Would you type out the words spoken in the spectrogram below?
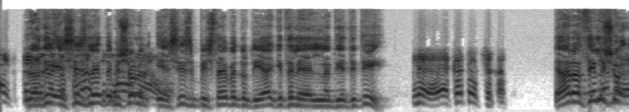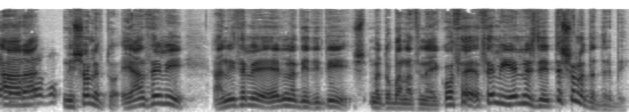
ΑΕΚ πήγε Δηλαδή, να το εσείς περάσει λέτε, μισό λαό. λεπτό, εσείς πιστεύετε ότι η ΑΕΚ ήθελε Έλληνα διαιτητή; Ναι, 100%. Ε, Άρα θέλει. Ναι, ναι, εγώ- άρα, εγώ- μισό λεπτό. Εάν θέλει, αν ήθελε Έλληνα διαιτητή σ- με τον Παναθηναϊκό, θα, θέλει Έλληνες διαιτητές σε όλα τα ντέρμπι.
